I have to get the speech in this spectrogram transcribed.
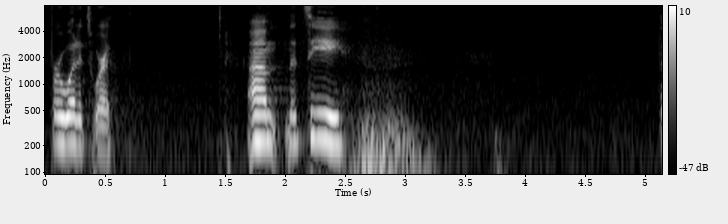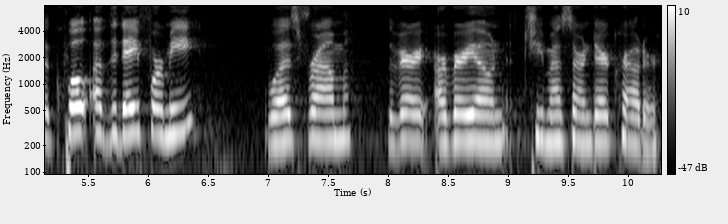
for what it's worth. Um, let's see. The quote of the day for me was from the very, our very own Chief Master Sergeant Derek Crowder.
